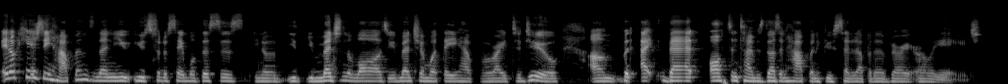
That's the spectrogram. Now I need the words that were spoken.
It occasionally happens. And then you you sort of say, well, this is, you know, you, you mention the laws, you mention what they have a right to do. Um, but I, that oftentimes doesn't happen if you set it up at a very early age.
